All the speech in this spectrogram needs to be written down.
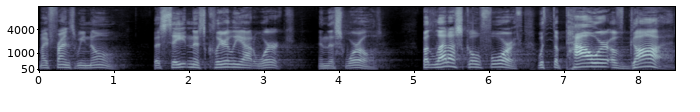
My friends, we know that Satan is clearly at work in this world. But let us go forth with the power of God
